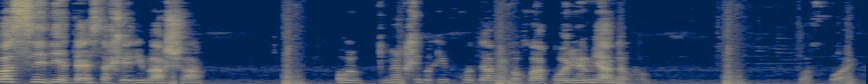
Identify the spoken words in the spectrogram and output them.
بە سیدی هەتا ئێستا خێری باشە او خب، نرخی بەکی خۆدا بێ بەخوای قۆریەمیان دەبڕم بەخوای خب.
